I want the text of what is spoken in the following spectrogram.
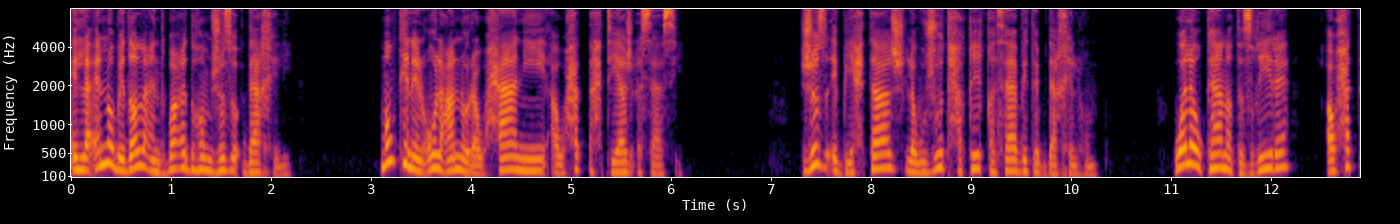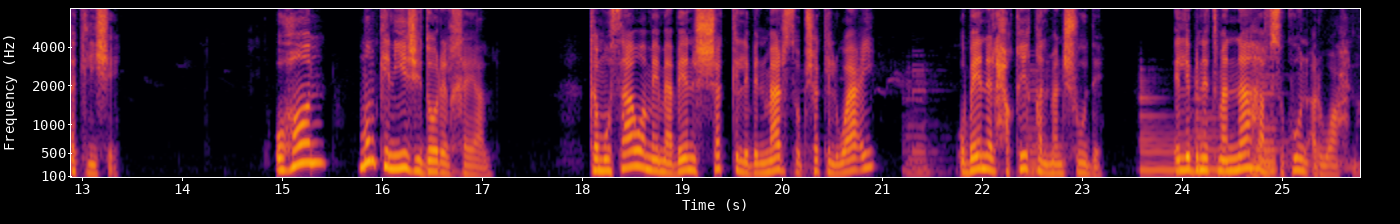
إلا إنه بيضل عند بعضهم جزء داخلي. ممكن نقول عنه روحاني أو حتى احتياج أساسي. جزء بيحتاج لوجود حقيقة ثابتة بداخلهم ولو كانت صغيرة أو حتى كليشيه. وهون ممكن يجي دور الخيال. كمساومة ما بين الشك اللي بنمارسه بشكل واعي وبين الحقيقة المنشودة اللي بنتمناها في سكون أرواحنا.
